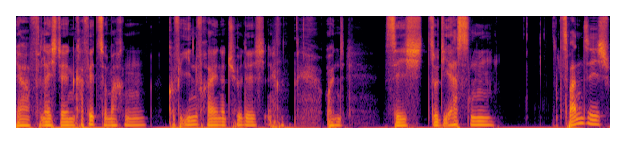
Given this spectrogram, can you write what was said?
ja, vielleicht einen Kaffee zu machen, koffeinfrei natürlich, und sich so die ersten 20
